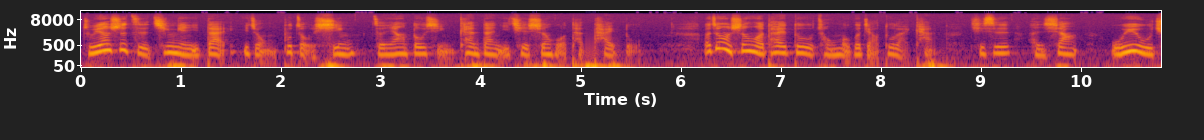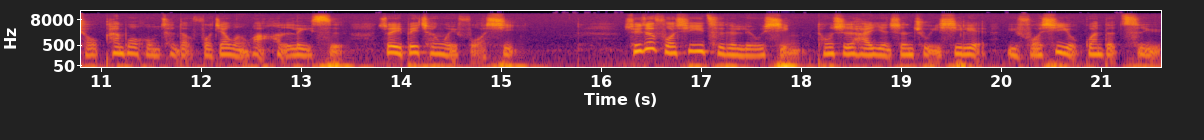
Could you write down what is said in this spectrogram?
主要是指青年一代一种不走心、怎样都行、看淡一切生活态态度。而这种生活态度，从某个角度来看，其实很像。无欲无求、看破红尘的佛教文化很类似，所以被称为佛系。随着“佛系”一词的流行，同时还衍生出一系列与佛系有关的词语，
